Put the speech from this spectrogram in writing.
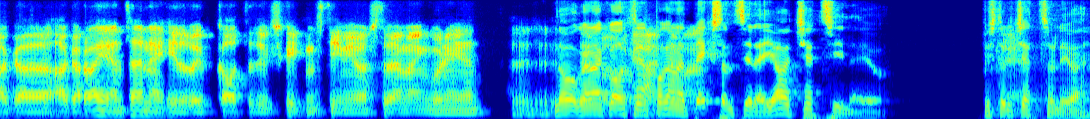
aga, aga Ryan Tannehill võib kaotada ükskõik mis tiimi vastu ühe mängu, nii et. no aga nad kaotasid pagana Texansile ja Jetsile ju. vist oli Jets oli või?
